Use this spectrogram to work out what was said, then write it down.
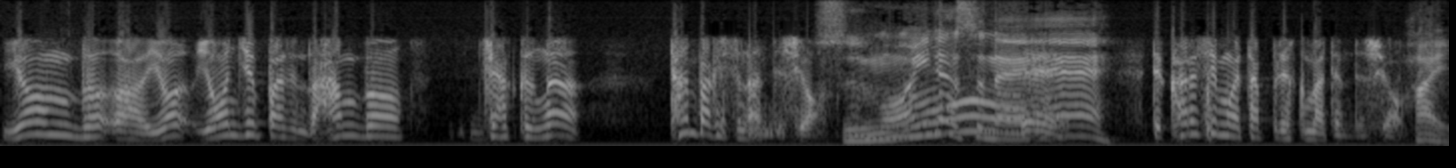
4分あよ40%、半分弱がタンパク質なんですよ。すごいですえね。えで、カルシウムがたっぷり含まれてるんですよ。はい。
